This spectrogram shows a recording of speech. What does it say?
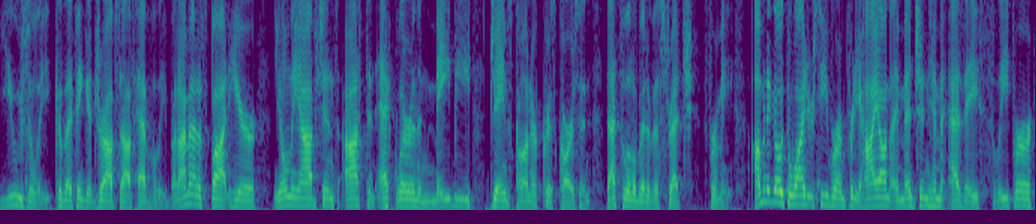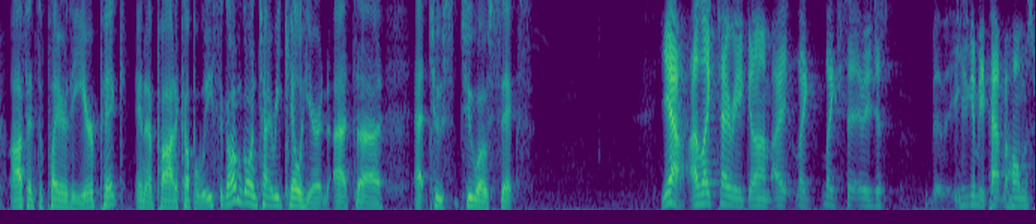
usually because I think it drops off heavily. But I'm at a spot here. The only options Austin Ekeler and then maybe James Conner, Chris Carson. That's a little bit of a stretch for me. I'm going to go with the wide receiver I'm pretty high on. I mentioned him as a sleeper offensive player of the year pick in a pod a couple weeks ago. I'm going Tyreek Hill here at uh, at two, 206. Yeah, I like Tyreek. Um, I like like you said, just he's gonna be Pat Mahomes,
